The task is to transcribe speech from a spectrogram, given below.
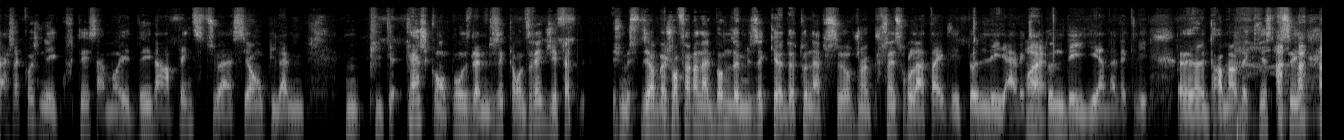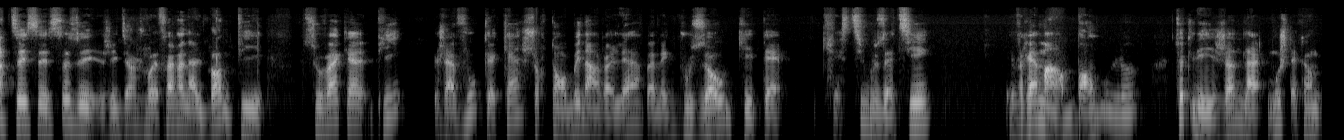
à chaque fois que je l'ai écouté, ça m'a aidé dans plein de situations. Puis, la, puis quand je compose de la musique, on dirait que j'ai fait je me suis dit, ah, ben, je vais faire un album de musique de tunes absurdes. J'ai un poussin sur la tête, les tunes avec la tune des hyènes, avec les euh, drummers de Kiss. c'est ça, j'ai dit, ah, je vais faire un album. Puis souvent, puis j'avoue que quand je suis retombé dans Relève avec vous autres qui étaient, Christy, vous étiez vraiment bon, là. Tous les jeunes, là, moi, j'étais comme,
